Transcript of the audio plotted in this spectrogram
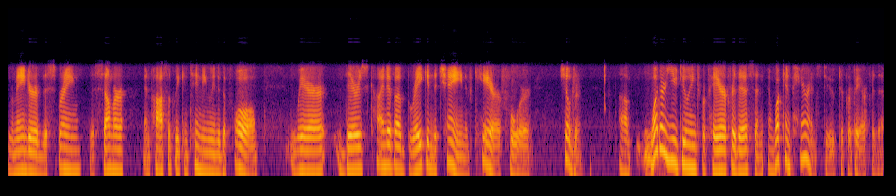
remainder of the spring, the summer, and possibly continuing into the fall, where there's kind of a break in the chain of care for children. Um, what are you doing to prepare for this, and, and what can parents do to prepare for this?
